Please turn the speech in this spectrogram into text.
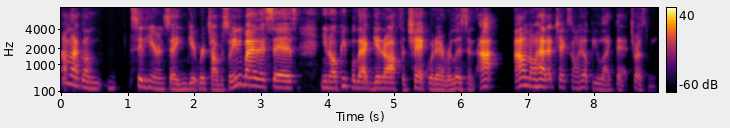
I'm not going to sit here and say you can get rich off it. So anybody that says, you know, people that get it off a check, whatever, listen, I I don't know how that check's gonna help you like that. Trust me.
